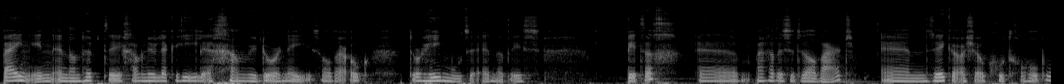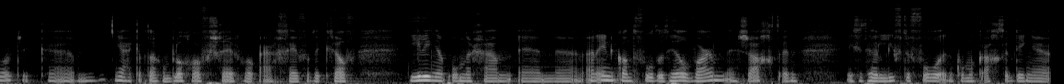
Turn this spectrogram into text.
pijn in. En dan hup, gaan we nu lekker healen en gaan we weer door. Nee, je zal daar ook doorheen moeten. En dat is pittig, uh, maar het is het wel waard. En zeker als je ook goed geholpen wordt. Ik, uh, ja, ik heb er ook een blog over geschreven, ook aangegeven dat ik zelf healing heb ondergaan. En uh, aan de ene kant voelt het heel warm en zacht en is het heel liefdevol. En kom ik achter dingen,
